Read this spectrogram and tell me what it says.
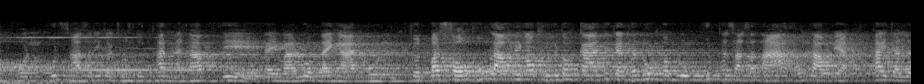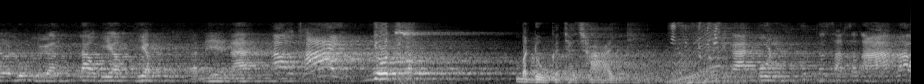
อขอบคุณพุทธศาสนิกชนทุกท่านนะครับ ที่ได้มาร่วมในงานบุญจุดประสงค์ของเรานี่ก็คือต้องการที่จะทะนุบำรุงพุทธศาสนาของเราเนี่ยให้เจริญรุ่งเรืองเล่าเบียร์เพียบอันนี้นะเอาชายหยุด มาดูกันช้าๆอีกที งานบุญพุทธศาสนาเล่า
